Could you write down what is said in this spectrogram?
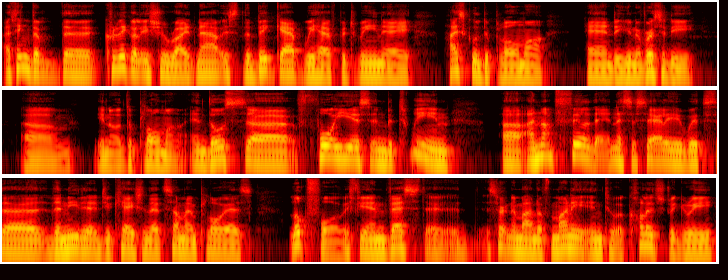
I think the the critical issue right now is the big gap we have between a high school diploma and a university, um, you know, diploma. And those uh, four years in between uh, are not filled necessarily with uh, the needed education that some employers look for. If you invest a, a certain amount of money into a college degree,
